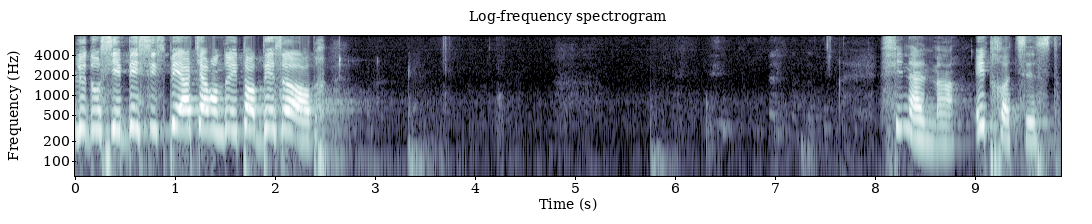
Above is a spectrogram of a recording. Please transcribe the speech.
le dossier B6PA42 est en désordre. Finalement, être autiste,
